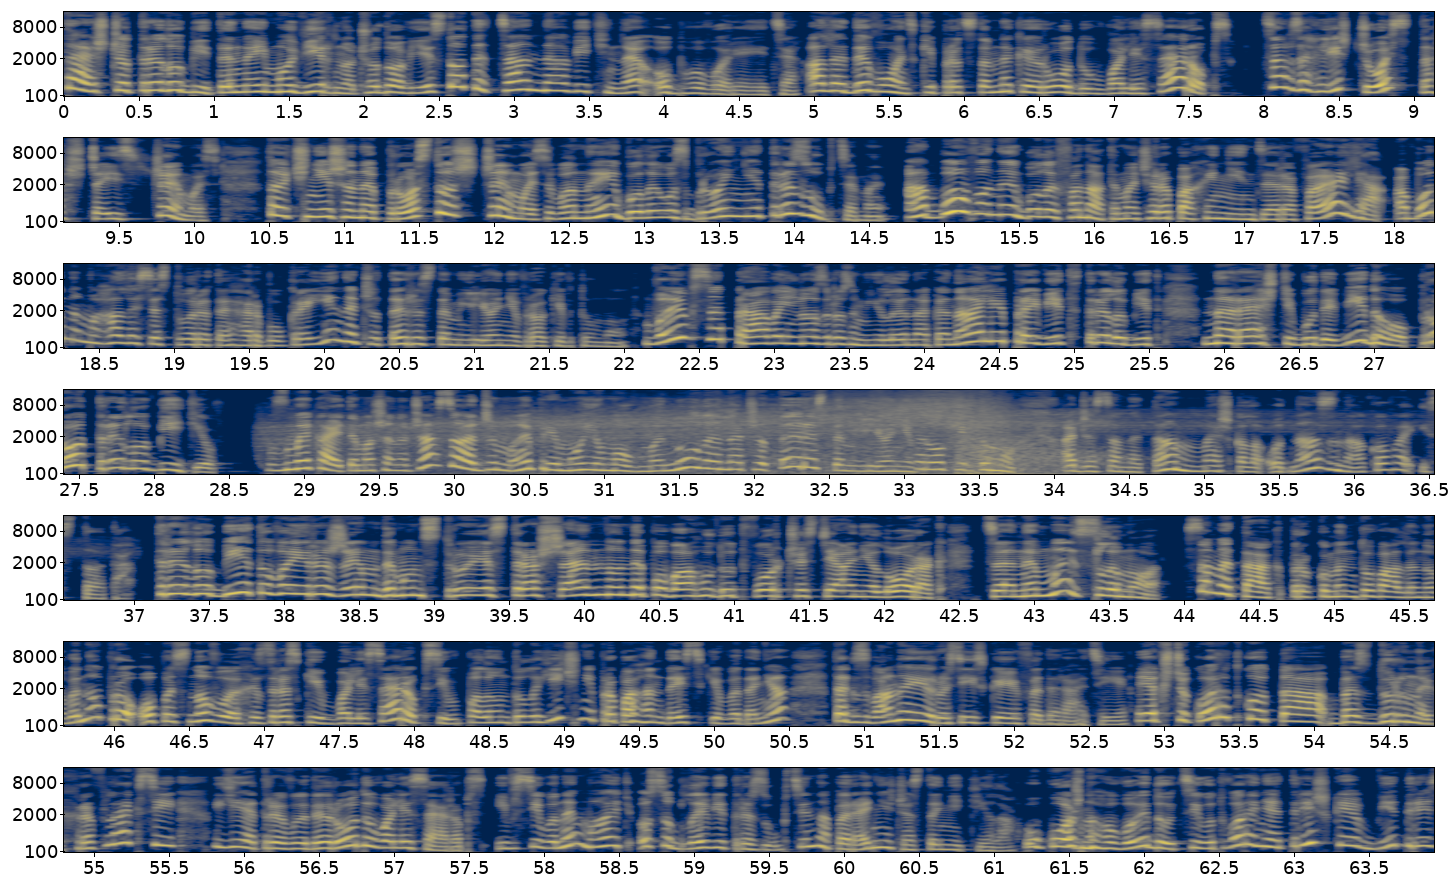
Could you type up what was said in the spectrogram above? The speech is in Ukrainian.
Те, що трилобіти неймовірно чудові істоти, це навіть не обговорюється. Але девонські представники роду Валісеропс це взагалі щось та ще й з чимось. Точніше, не просто з чимось, вони були озброєні тризубцями. Або вони були фанатами черепахи ніндзя Рафаеля, або намагалися створити герб України 400 мільйонів років тому. Ви все правильно зрозуміли на каналі Привіт Трилобіт. Нарешті буде відео про трилобітів. Вмикайте машину часу, адже ми прямуємо в минуле на 400 мільйонів років тому, адже саме там мешкала одна знакова істота. Трилобітовий режим демонструє страшенну неповагу до творчості Ані Лорак. Це немислимо. Саме так прокоментували новину про опис нових зразків валісеропсів палеонтологічні пропагандистські видання так званої Російської Федерації. Якщо коротко та без дурних рефлексій, є три види роду валісеропс, і всі вони мають особливі тризубці на передній частині тіла. У кожного виду ці утворення трішки відрізняються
